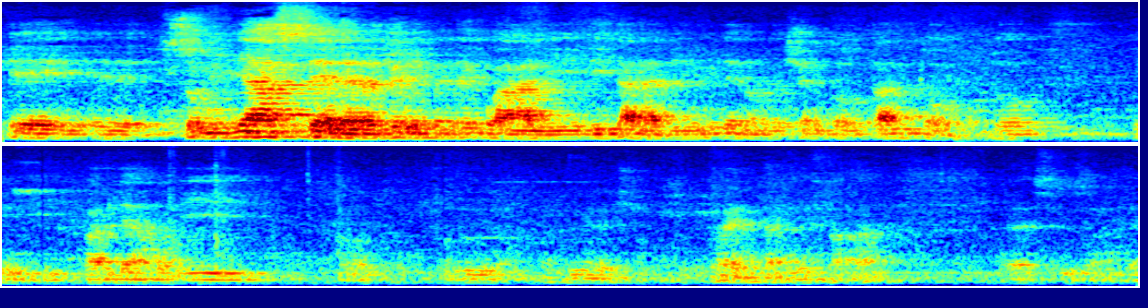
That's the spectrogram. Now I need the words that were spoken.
che eh, somigliasse alle ragioni per le quali l'Italia del 1988, quindi parliamo di 30 anni fa, eh, scusate,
